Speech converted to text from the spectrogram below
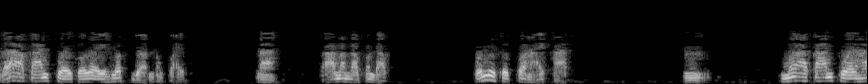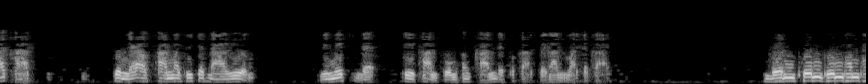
แล้วอาการป่วยก็เลยลดหย่อนลงไปนะตามลำดับลำดับผลที่สุดก็หายขาด อืม เมื่ออาการป่วยหายขาดจนแล้วท่านมาพิจารณาเรื่อง นิมิตและที่ท่านทรงสังขารได้ประกาศไปนั้นว่าจะกายบนทุนทุนทำท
